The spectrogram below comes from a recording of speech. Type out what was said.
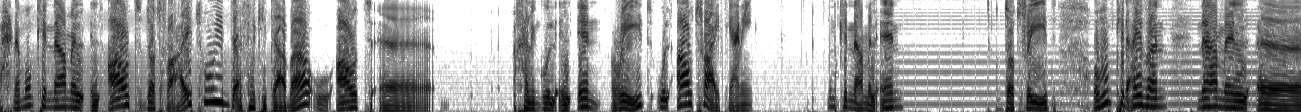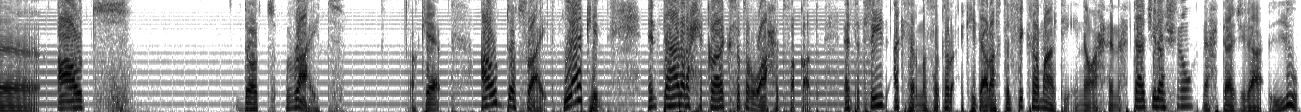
إحنا ممكن نعمل ال out dot write ويبدأ في الكتابة و out خلينا نقول ال in read وال out write يعني ممكن نعمل in dot read وممكن أيضا نعمل out dot write okay. out dot write لكن أنت هذا راح يقرأ لك سطر واحد فقط. أنت تريد أكثر من سطر. أكيد عرفت الفكرة مالتي. إنه إحنا نحتاج إلى شنو؟ نحتاج إلى loop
